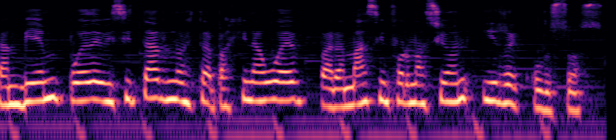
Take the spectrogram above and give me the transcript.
También puede visitar nuestra página web para más información y recursos.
